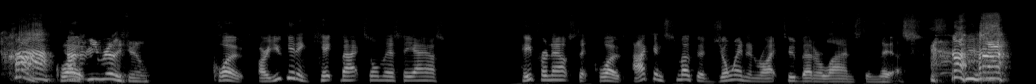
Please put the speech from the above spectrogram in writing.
Huh. How Quote, did he really feel? quote, are you getting kickbacks on this? He asked. He pronounced that, quote, I can smoke a joint and write two better lines than this.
